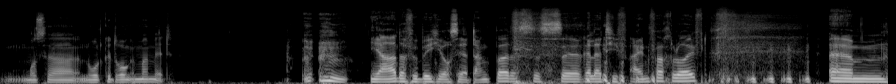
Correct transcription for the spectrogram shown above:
muss ja notgedrungen immer mit. Ja, dafür bin ich auch sehr dankbar, dass es äh, relativ einfach läuft. Ähm,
